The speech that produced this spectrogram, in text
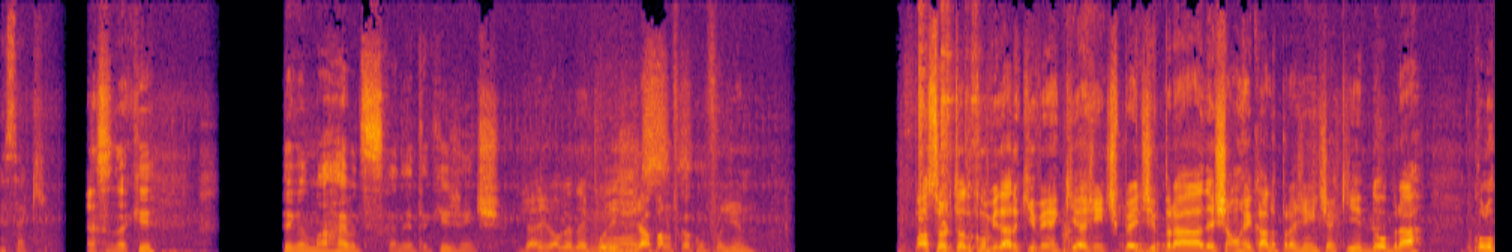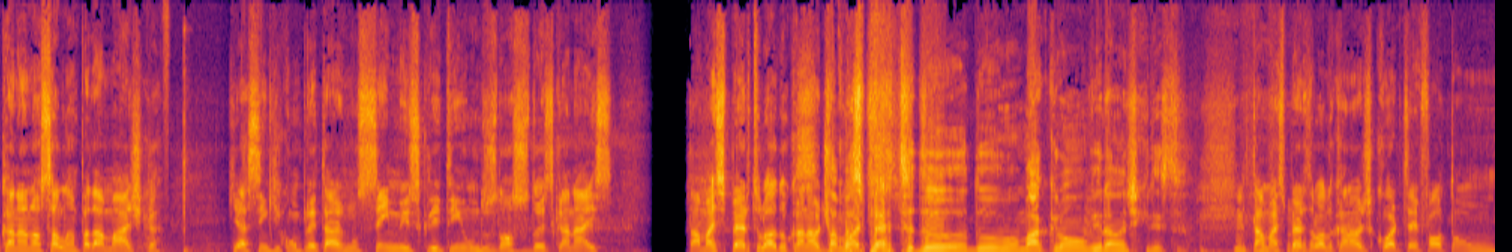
Essa aqui. Essa daqui? Pegando uma raiva dessas canetas aqui, gente. já joga daí por isso, já pra não ficar confundindo. Pastor, todo convidado que vem aqui, a gente pede pra deixar um recado pra gente aqui, dobrar, colocar na nossa lâmpada mágica, que assim que completarmos 100 mil inscritos em um dos nossos dois canais, tá mais perto lá do canal de tá mais cortes. perto do, do Macron virar anticristo. Tá mais perto lá do canal de cortes, aí faltam um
